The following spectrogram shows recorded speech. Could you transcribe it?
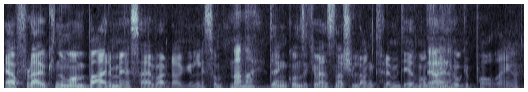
Ja, for det er jo ikke noe man bærer med seg i hverdagen, liksom. Nei, nei. Den konsekvensen er så langt frem i tid at man Ja, ja. tenker jo ikke på det engang.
